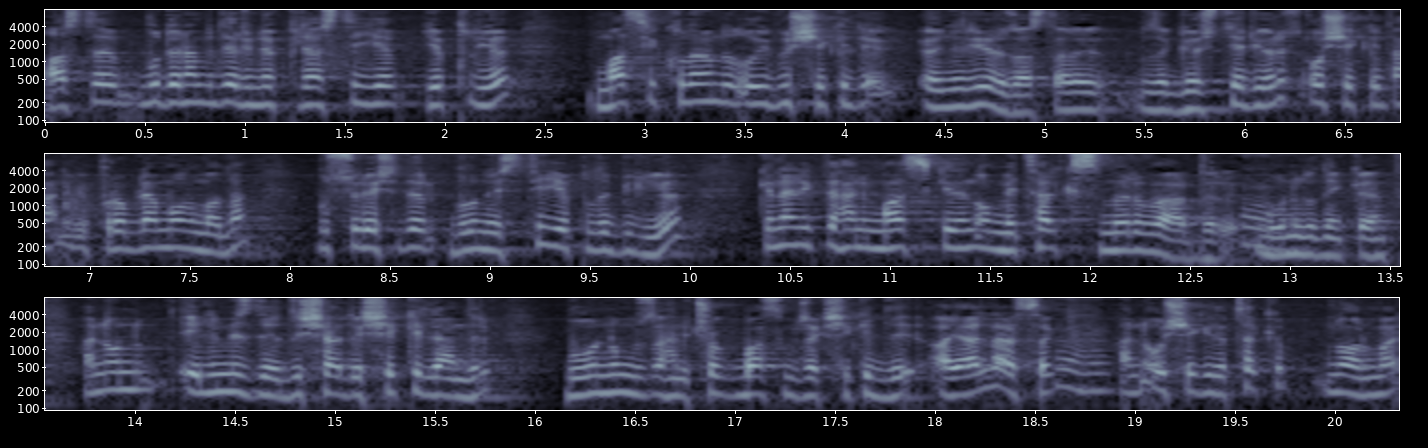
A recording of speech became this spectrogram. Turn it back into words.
Aslında bu dönemde de rinoplasti yap- yapılıyor. Maske kullanımında da uygun şekilde öneriyoruz hastalarımıza gösteriyoruz. O şekilde hani bir problem olmadan bu süreçte de burun estetiği yapılabiliyor. Genellikle hani maskenin o metal kısımları vardır burnunda denk gelen. Hani onu elimizde dışarıda şekillendirip burnumuzu hani çok basmayacak şekilde ayarlarsak hani o şekilde takıp normal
